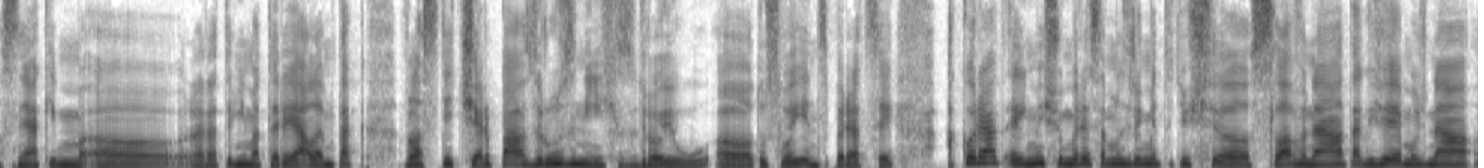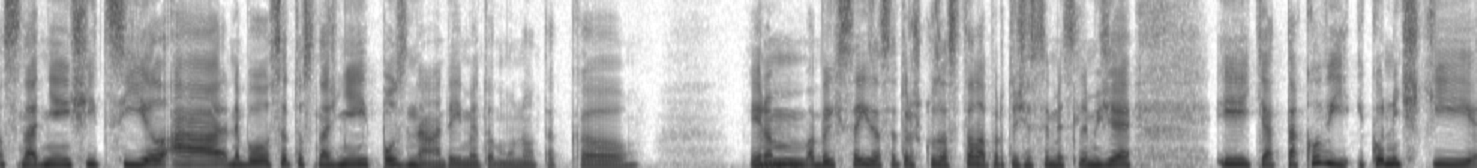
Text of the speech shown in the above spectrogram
s nějakým narrativním materiálem, tak vlastně čerpá z různých zdrojů tu svoji inspiraci. Akorát Amy Schumer je samozřejmě teď už uh, slavná, takže je možná snadnější cíl a nebo se to snažněji pozná, dejme tomu. No, tak uh, Jenom hmm. abych se jí zase trošku zastala, protože si myslím, že i tě, takový ikoničtí,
